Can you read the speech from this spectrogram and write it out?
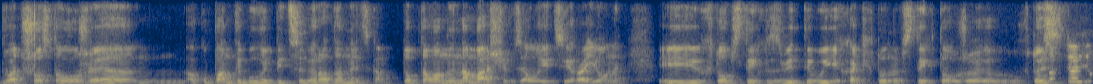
26-го вже окупанти були під Северодонецьком. Тобто вони на марші взяли ці райони. І хто встиг звідти виїхати, хто не встиг, то вже хтось. Тобто люди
